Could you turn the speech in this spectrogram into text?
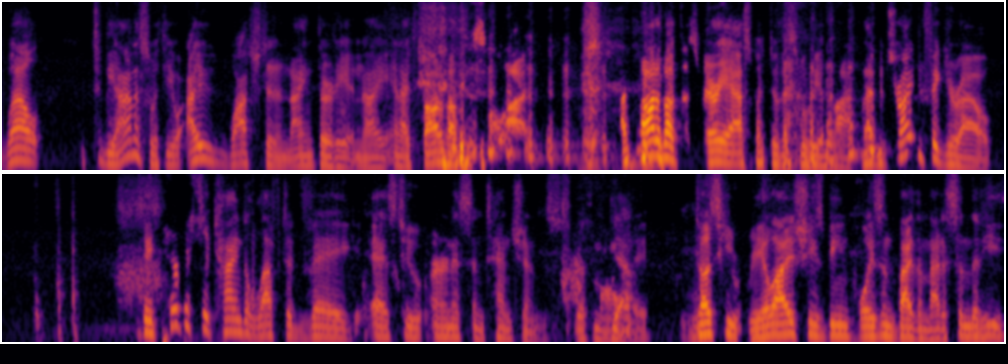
Well, to be honest with you, I watched it at 9:30 at night and I thought about this a lot. I thought about this very aspect of this movie a lot. I've been trying to figure out they purposely kind of left it vague as to Ernest's intentions with Molly. Yeah. Mm-hmm. Does he realize she's being poisoned by the medicine that he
